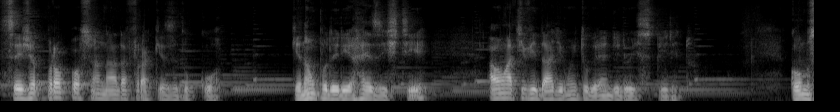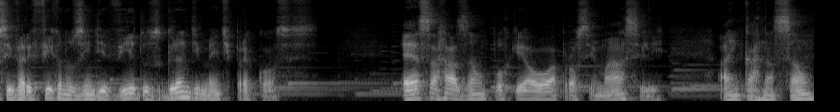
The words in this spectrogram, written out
seja proporcionada à fraqueza do corpo, que não poderia resistir a uma atividade muito grande do espírito, como se verifica nos indivíduos grandemente precoces. Essa razão porque, ao aproximar-se-lhe a encarnação,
